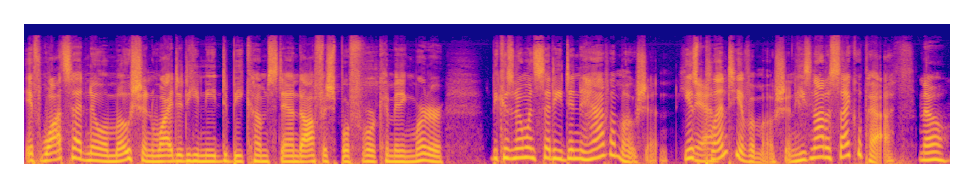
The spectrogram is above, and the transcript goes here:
if Watts had no emotion, why did he need to become standoffish before committing murder? Because no one said he didn't have emotion. He has Yeah. plenty of emotion. He's not a psychopath. No,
